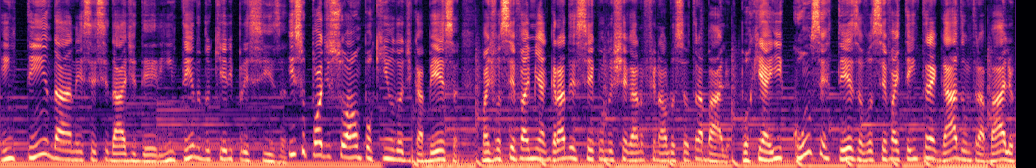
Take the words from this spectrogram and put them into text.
entenda a necessidade dele, entenda do que ele precisa. Isso pode soar um pouquinho dor de cabeça, mas você vai me agradecer quando chegar no final do seu trabalho, porque aí com certeza você vai ter entregado um trabalho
